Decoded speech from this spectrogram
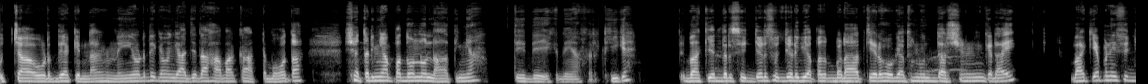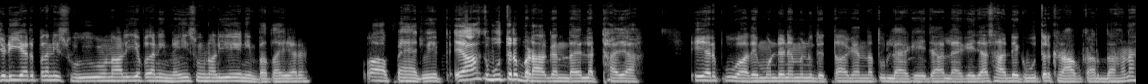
ਉੱਚਾ ਉੜਦੇ ਆ, ਕਿੰਨਾ ਕੁ ਨਹੀਂ ਉੜਦੇ ਕਿਉਂਕਿ ਅੱਜ ਦਾ ਹਵਾ ਘੱਟ ਬਹੁਤ ਆ। ਛਤਰੀਆਂ ਆਪਾਂ ਦੋਨੋਂ ਲਾਤੀਆਂ ਤੇ ਦੇਖਦੇ ਆ ਫਿਰ, ਠੀਕ ਹੈ ਤੇ ਬਾਕੀ ਇੱਧਰ ਸਿੱਜੜ ਸੁੱਜੜ ਵੀ ਆਪਾਂ ਬੜਾ ਚਿਰ ਹੋ ਗਿਆ ਤੁਹਾਨੂੰ ਦਰਸ਼ਨ ਕਰਾਏ। ਬਾਕੀ ਆਪਣੀ ਸਿੱਜੜੀ ਯਾਰ ਪਤਾ ਨਹੀਂ ਸੂਣ ਵਾਲੀ ਆ, ਪਤਾ ਨਹੀਂ ਨਹੀਂ ਸੂਣ ਵਾਲੀ, ਇਹ ਨਹੀਂ ਪਤਾ ਯਾਰ। ਆ ਭੈਣ ਜੋ ਆਹ ਕਬੂਤਰ ਬੜਾ ਗੰਦਾ ਹੈ ਲੱਠਾ ਆ ਇਹ ਯਾਰ ਭੂਆ ਦੇ ਮੁੰਡੇ ਨੇ ਮੈਨੂੰ ਦਿੱਤਾ, ਕਹਿੰਦਾ ਤੂੰ ਲੈ ਕੇ ਜਾ, ਲੈ ਕੇ ਜਾ, ਸਾਡੇ ਕਬੂਤਰ ਖਰਾਬ ਕਰਦਾ, ਹਨਾ।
